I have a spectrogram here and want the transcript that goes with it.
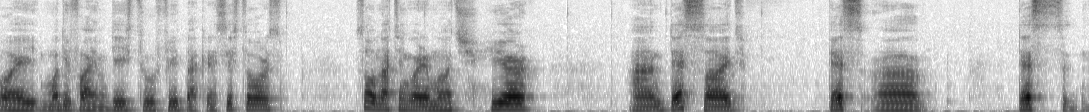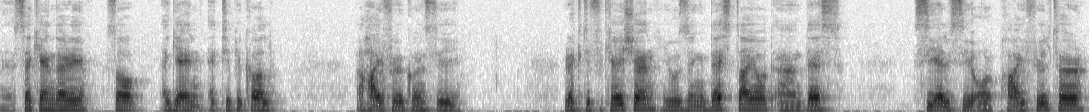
by modifying these two feedback resistors. So nothing very much here. And this side, this uh, this secondary. So again, a typical high frequency rectification using this diode and this CLC or pi filter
